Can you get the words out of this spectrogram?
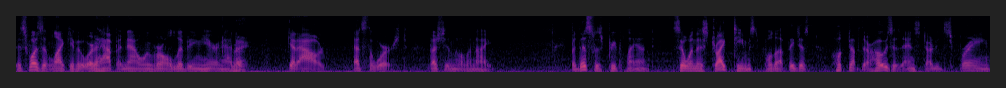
This wasn't like if it were to happen now when we were all living here and had Right. to get out. That's the worst, especially in the middle of the night. But this was pre-planned. So when the strike teams pulled up, they just hooked up their hoses and started spraying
